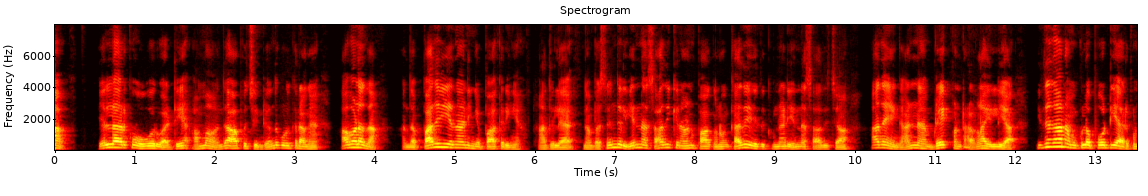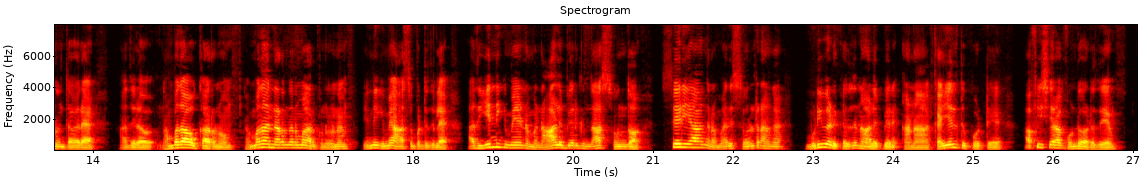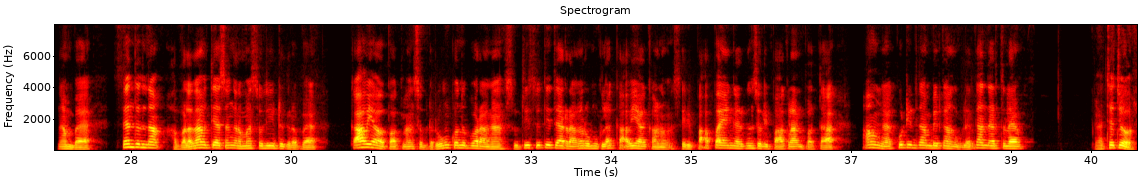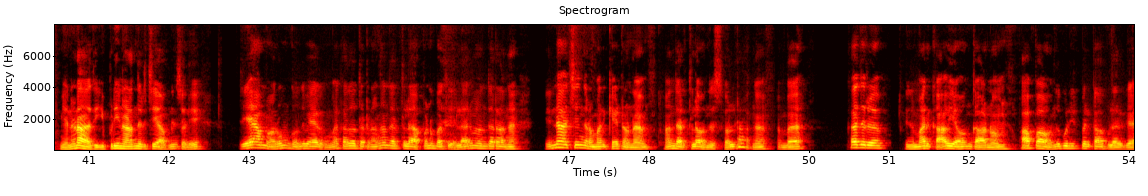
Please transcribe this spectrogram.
எல்லாருக்கும் ஒவ்வொரு வாட்டி அம்மா வந்து ஆப்பர்ச்சுனிட்டி வந்து கொடுக்குறாங்க. அவ்வளோதான் அந்த பதவியை தான் நீங்கள் பார்க்குறீங்க அதில் நம்ம செந்தில் என்ன சாதிக்கிறான்னு பார்க்கணும் கதை இதுக்கு முன்னாடி என்ன சாதிச்சா அதை எங்கள் அண்ணன் பிரேக் பண்ணுறாங்களா இல்லையா? இதை தான் நமக்குள்ளே போட்டியாக இருக்கணும் தவிர அதில் நம்ம தான் உட்காரணும். நம்ம தான் நிரந்தரமாக இருக்கணும்னு என்றைக்குமே ஆசைப்பட்டதில்ல. அது என்றைக்குமே நம்ம நாலு பேருக்கு தான் சொந்தம். சரியாங்கிற மாதிரி சொல்கிறாங்க முடிவெடுக்கிறது நாலு பேர். ஆனால் கையெழுத்து போட்டு அஃபிஷியலாக கொண்டு வர்றது நம்ம செந்தில் தான் அவ்வளோதான் வித்தியாசங்கிற மாதிரி சொல்லிட்டு இருக்கிறப்ப காவியாவை பார்க்கலான்னு சொல்லிட்டு ரூமுக்கு வந்து போகிறாங்க சுற்றி சுற்றி தேடுறாங்க ரூமுக்குள்ளே காவியா காணும். சரி பாப்பா எங்கே இருக்குன்னு சொல்லி பார்க்கலான்னு பார்த்தா அவங்க கூட்டிகிட்டு தான் போயிருக்காங்க போல இருக்கு அந்த இடத்துல. அச்சச்சோ என்னடா அது இப்படி நடந்துருச்சு அப்படின்னு சொல்லி ஜெயாமா ரூமுக்கு வந்து வேகமாக கதவை தட்டுறாங்க. அந்த இடத்துல அப்பன்னு பார்த்து எல்லாருமே வந்துடுறாங்க. என்ன ஆச்சுங்கிற மாதிரி கேட்டோன்னே அந்த இடத்துல வந்து சொல்கிறாங்க நம்ம கதிர் இது மாதிரி காவியாவும் காணும். பாப்பா வந்து கூட்டிகிட்டு போயிருக்காப்புல இருக்க.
